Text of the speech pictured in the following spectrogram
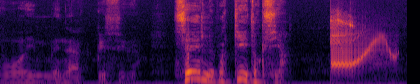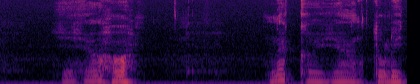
voi minä kysyä. Selvä, kiitoksia. Jaha. Näköjään tuli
